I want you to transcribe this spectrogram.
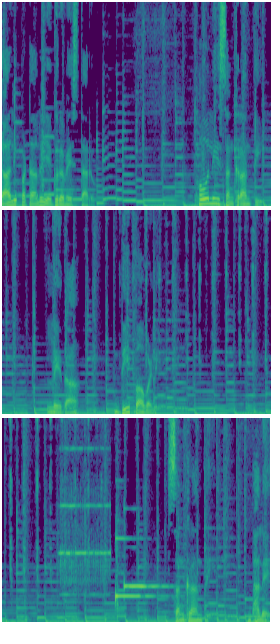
గాలిపటాలు ఎగురవేస్తారు? హోలీ సంక్రాంతి లేదా దీపావళి. సంక్రాంతి భలే.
